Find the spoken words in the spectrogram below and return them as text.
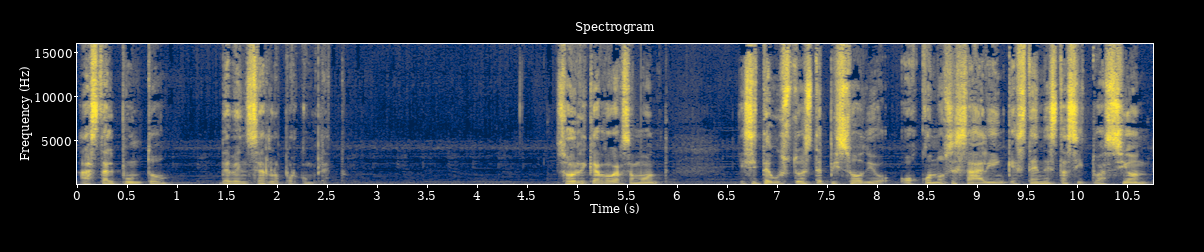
hasta el punto de vencerlo por completo. Soy Ricardo Garzamont y si te gustó este episodio o conoces a alguien que esté en esta situación,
